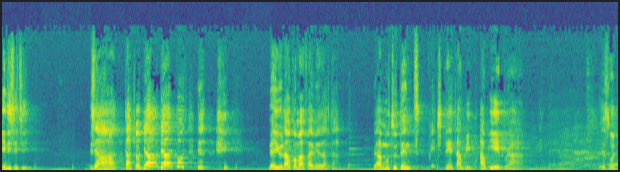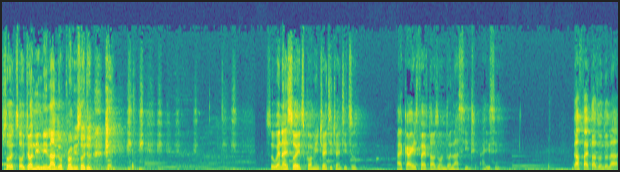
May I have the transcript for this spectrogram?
In the city. You say, ah, that's your, they are, they are bought. Then you now come at five years after. We are moved to tent. Which tent are we? Are we Abraham? So, so, so Johnny in the land of promise. So, so when I saw it coming, 2022, I carried $5,000 seed. Are you seeing? That five thousand dollar,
